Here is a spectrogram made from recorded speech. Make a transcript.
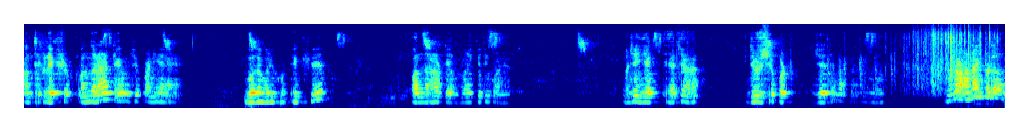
आणि तिकडे एकशे पंधरा टीएमसी पाणी आहे. गोदावरी खोट एकशे पंधरा टीएमसी म्हणजे किती पाणी आहे? म्हणजे याच्या दीडशे पट जे येते ना म्हणजे आणा इकडं.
